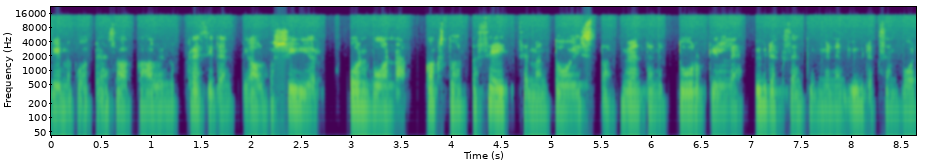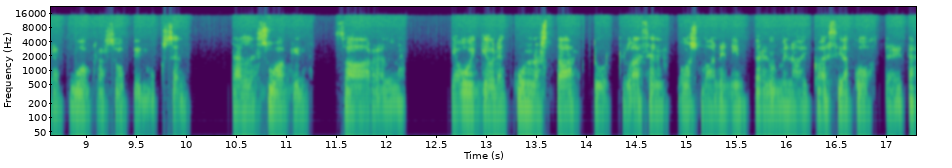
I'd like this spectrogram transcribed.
viime vuoteen saakka hallinnut presidentti al-Bashir on vuonna 2017 myöntänyt Turkille 99 vuoden vuokrasopimuksen tälle Suokin saarelle ja oikeuden kunnostaa turkkilaisen Osmanin imperiumin aikaisia kohteita.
